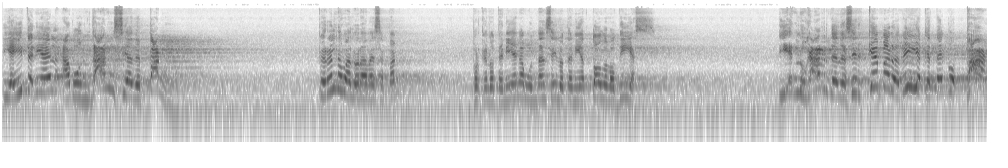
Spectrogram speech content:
Y ahí tenía él abundancia de pan. Pero él no valoraba ese pan, porque lo tenía en abundancia y lo tenía todos los días. Y en lugar de decir, qué maravilla que tengo pan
